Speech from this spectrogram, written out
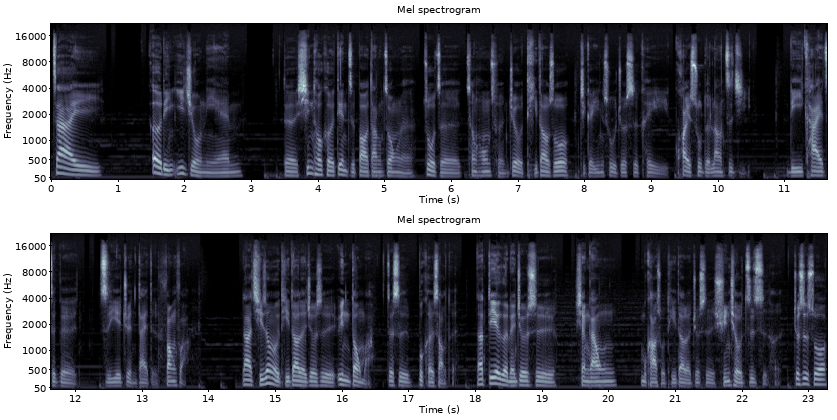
在二零一九年的心头壳电子报当中呢，作者陈鸿纯就有提到说几个因素，就是可以快速的让自己离开这个职业倦怠的方法。那其中有提到的就是运动嘛，这是不可少的。那第二个呢，就是像刚刚木卡所提到的，就是寻求支持和，就是说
